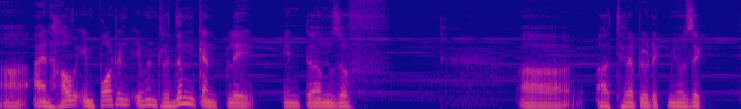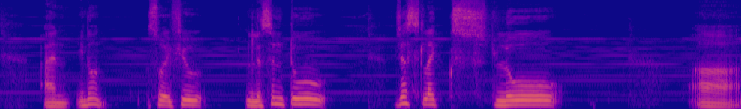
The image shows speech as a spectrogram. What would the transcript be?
uh, and how important even rhythm can play in terms of uh, therapeutic music. And you know, so if you listen to just like slow, uh,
